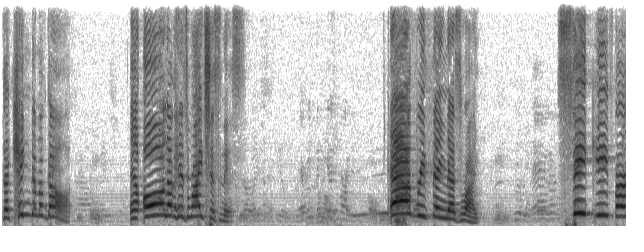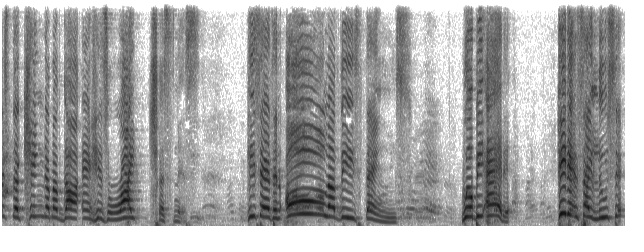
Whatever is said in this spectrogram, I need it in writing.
The kingdom of God and all of his righteousness. Everything that's right. Seek ye first the kingdom of God and his righteousness he says, and all of these things will be added. He didn't say loose it.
